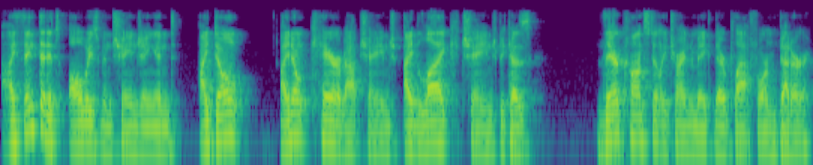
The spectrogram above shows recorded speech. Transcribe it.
I think that it's always been changing and I don't I don't care about change. I'd like change because they're constantly trying to make their platform better.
